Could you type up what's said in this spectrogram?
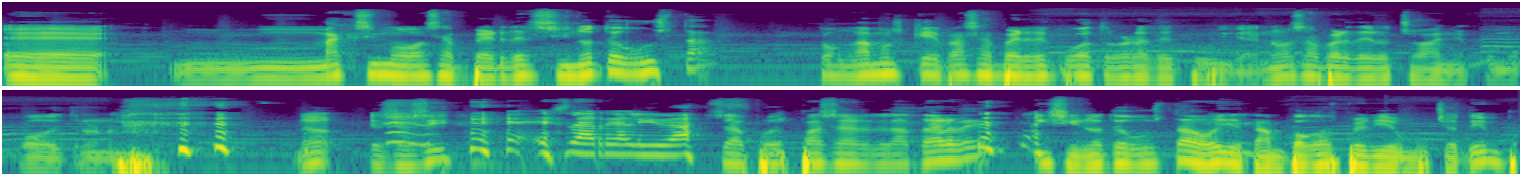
eh, máximo vas a perder. Si no te gusta, pongamos que vas a perder cuatro horas de tu vida. No vas a perder ocho años como Juego de Tronos. No, es así. es la realidad. O sea, puedes pasar la tarde y si no te gusta, oye, tampoco has perdido mucho tiempo.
